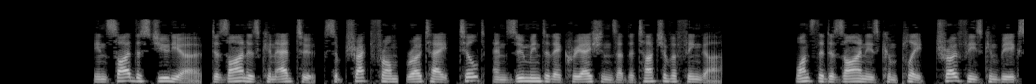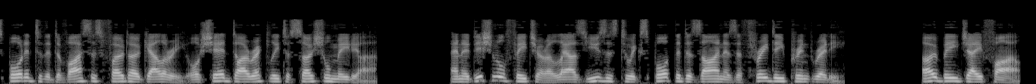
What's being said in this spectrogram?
Inside the studio, designers can add to, subtract from, rotate, tilt, and zoom into their creations at the touch of a finger. Once the design is complete, trophies can be exported to the device's photo gallery or shared directly to social media. An additional feature allows users to export the design as a 3D print-ready OBJ file.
